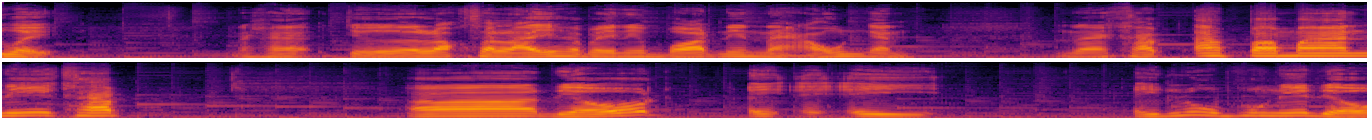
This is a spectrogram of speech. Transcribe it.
ด้วยนะฮะเจอล็อกสไลด์เข้าไปในบอสเนี่ยหนาวเหมือนกันนะครับอะประมาณนี้ครับเอ่อเดี๋ยวไอไอไอไอรูปพวกนี้เดี๋ยว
